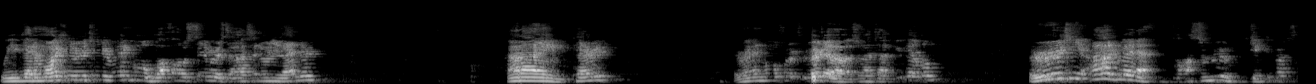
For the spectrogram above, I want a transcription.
We've got a marquee rookie Rainbow, Buffalo Sabres, Alexander Nylander. Anaheim, Perry. Rainbow for Florida, Jonathan Huberdeau. Rookie autograph, Boston Room, Jake DeBrusk.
